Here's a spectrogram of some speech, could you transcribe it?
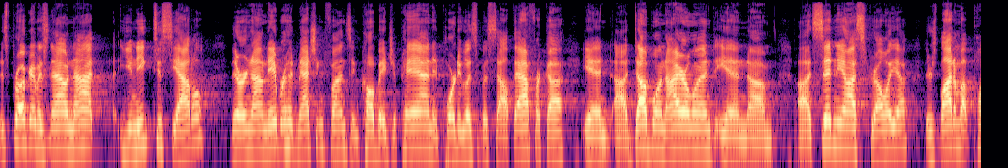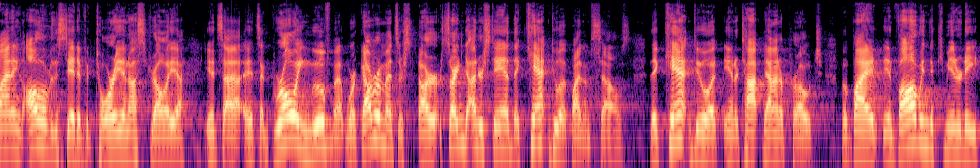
This program is now not unique to Seattle. There are now neighborhood matching funds in Kobe, Japan, in Port Elizabeth, South Africa, in uh, Dublin, Ireland, in um, uh, Sydney, Australia. There's bottom up planning all over the state of Victoria in Australia. It's a, it's a growing movement where governments are, are starting to understand they can't do it by themselves. They can't do it in a top down approach, but by involving the community,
